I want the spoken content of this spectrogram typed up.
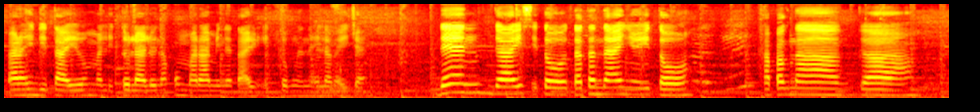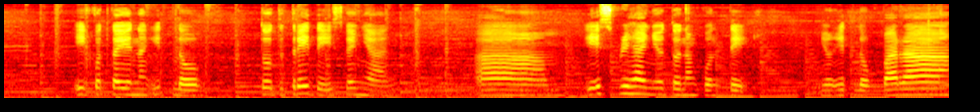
para hindi tayo malito lalo na kung marami na tayong itlog na nailagay dyan then guys ito tatandaan nyo ito kapag nag ah, ikot kayo ng itlog 2 to 3 days ganyan um, i-sprayhan nyo to ng konti yung itlog para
